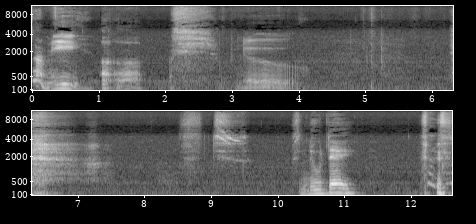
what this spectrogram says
not me. Uh uh-uh. uh no. It's a new day. it's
